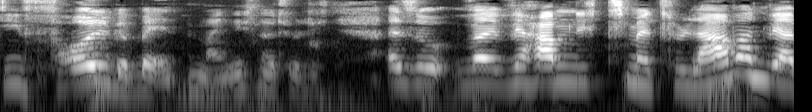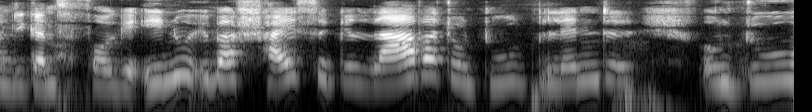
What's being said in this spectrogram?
die Folge beenden, meine ich natürlich. Also, weil wir haben nichts mehr zu labern. Wir haben die ganze Folge eh nur über Scheiße gelabert und du blende, und du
